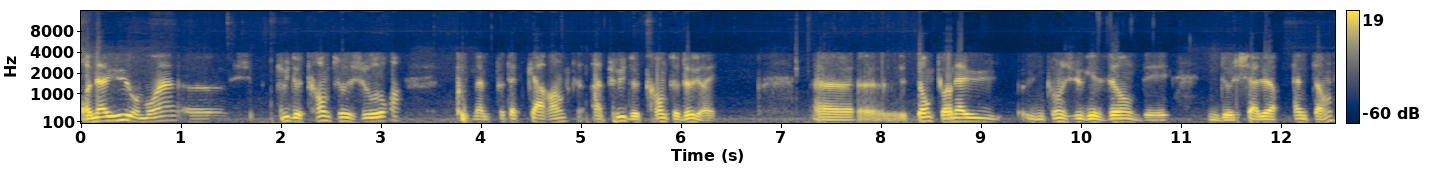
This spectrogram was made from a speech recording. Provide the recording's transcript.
On a eu au moins plus de 30 jours même peut-être 40, à plus de 30 degrés. Euh, donc on a eu une conjugaison des, de chaleur intense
